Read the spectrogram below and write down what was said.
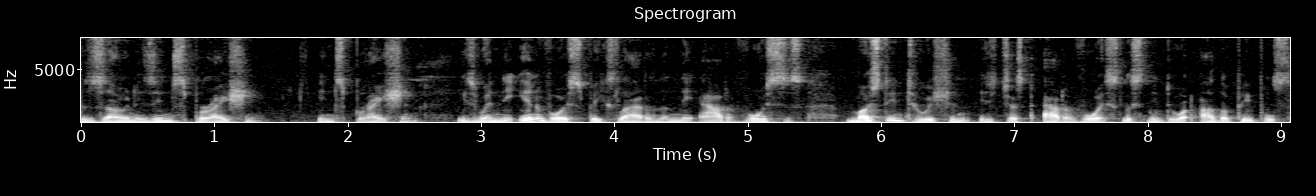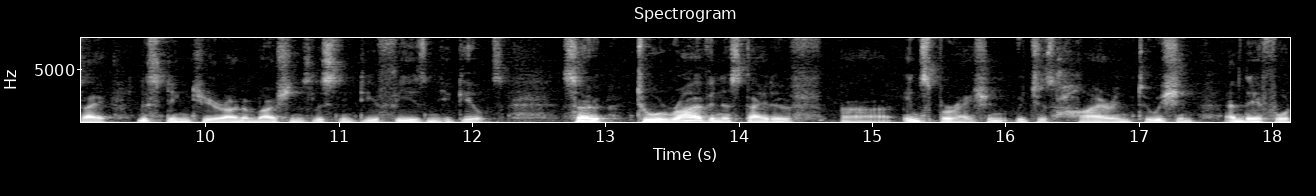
The zone is inspiration. Inspiration is when the inner voice speaks louder than the outer voices. Most intuition is just outer voice, listening to what other people say, listening to your own emotions, listening to your fears and your guilts. So, to arrive in a state of uh, inspiration, which is higher intuition, and therefore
